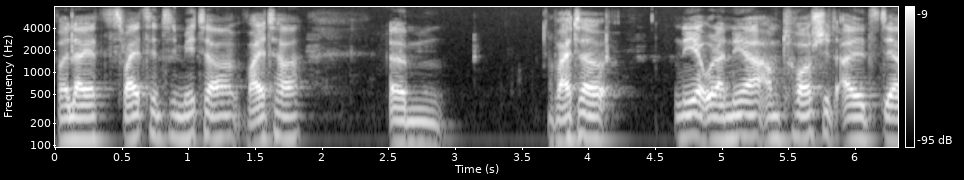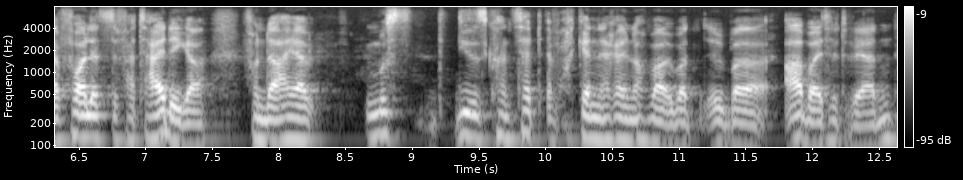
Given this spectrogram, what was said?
weil er jetzt zwei Zentimeter weiter, ähm, weiter näher oder näher am Tor steht als der vorletzte Verteidiger. Von daher muss dieses Konzept einfach generell nochmal über, überarbeitet werden.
